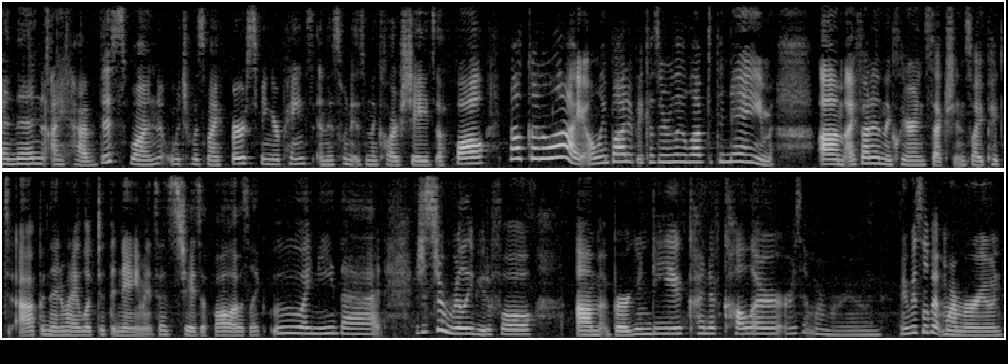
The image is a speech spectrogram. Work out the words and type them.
And then I have this one, which was my first finger paints, and this one is in the color Shades of Fall. Not gonna lie, I only bought it because I really loved the name. Um, I found it in the clearance section, so I picked it up, and then when I looked at the name, it says Shades of Fall, I was like, ooh, I need that. It's just a really beautiful um, burgundy kind of color, or is it more maroon? Maybe it's a little bit more maroon.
